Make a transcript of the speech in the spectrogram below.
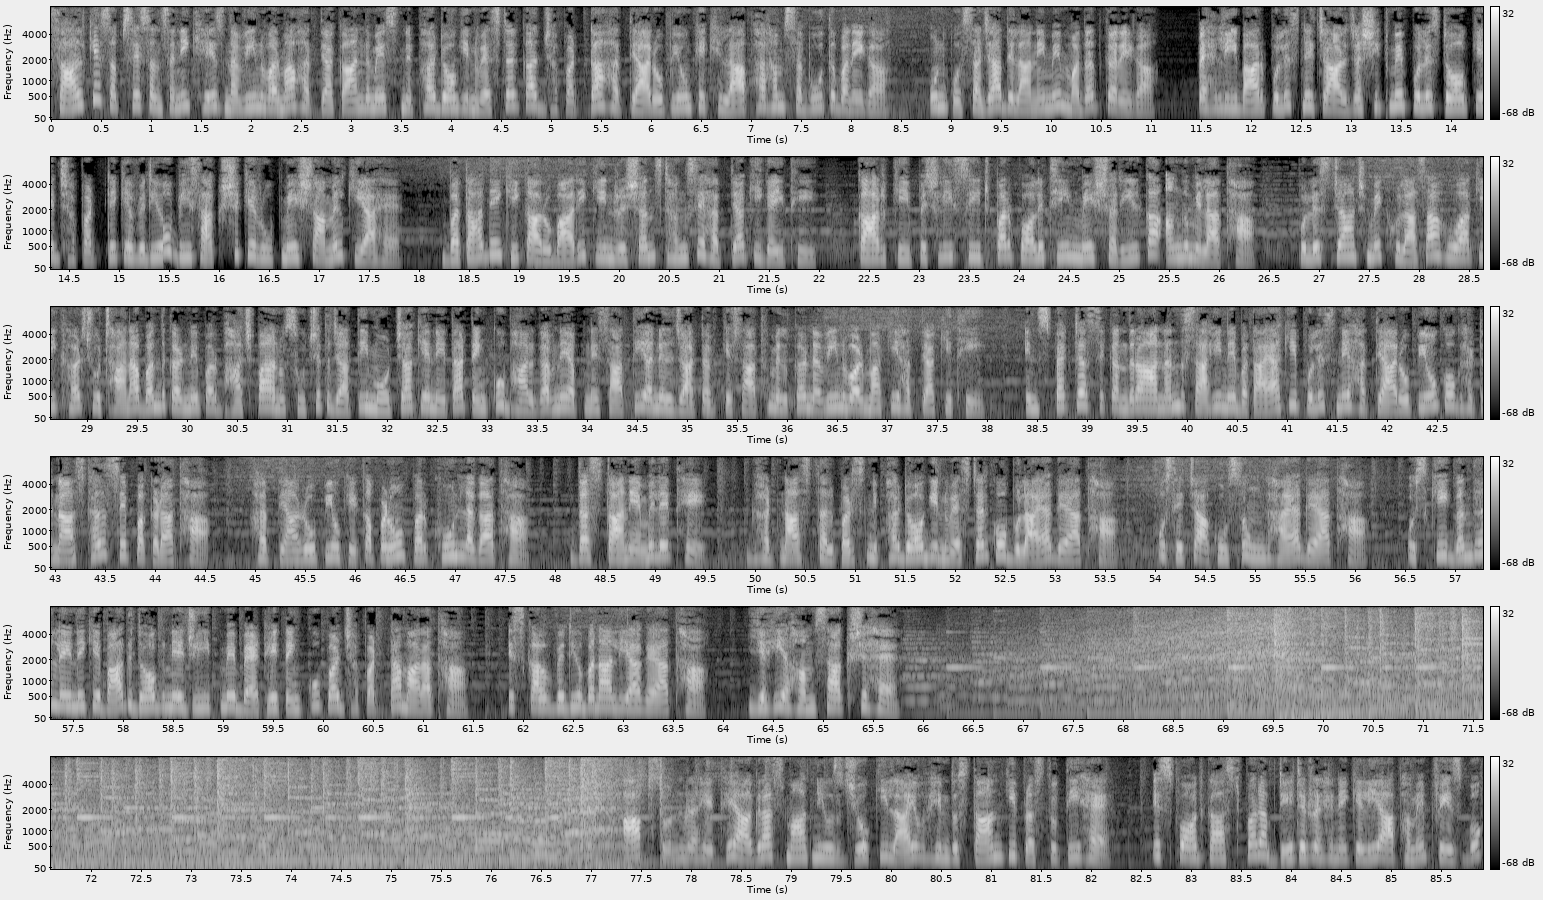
साल के सबसे सनसनीखेज नवीन वर्मा हत्याकांड में स्निफर डॉग इन्वेस्टर का झपट्टा हत्यारोपियों के खिलाफ अहम सबूत बनेगा। उनको सजा दिलाने में मदद करेगा। पहली बार पुलिस ने चार्जशीट में पुलिस डॉग के झपट्टे के वीडियो भी साक्ष्य के रूप में शामिल किया है। बता दें कि कारोबारी की नृशंस ढंग से हत्या की गई थी। कार की पिछली सीट पर पॉलिथीन में शरीर का अंग मिला था। पुलिस जाँच में खुलासा हुआ कि खर्च उठाना बंद करने पर भाजपा अनुसूचित जाति मोर्चा के नेता टिंकू भार्गव ने अपने साथी अनिल जाटव के साथ मिलकर नवीन वर्मा की हत्या की थी। इंस्पेक्टर सिकंदरा आनंद शाही ने बताया कि पुलिस ने हत्यारोपियों को घटनास्थल से पकड़ा था। हत्यारोपियों के कपड़ों पर खून लगा था। दस्ताने मिले थे। घटनास्थल पर स्निफर डॉग इन्वेस्टर को बुलाया गया था। उसे चाकू सुंघाया गया था। उसकी गंध लेने के बाद डॉग ने जीप में बैठे टिंकू पर झपट्टा मारा था। इसका वीडियो बना लिया गया था। यही अहम साक्ष्य है। आप सुन रहे थे आगरा स्मार्ट न्यूज़, जो की लाइव हिंदुस्तान की प्रस्तुति है। इस पॉडकास्ट पर अपडेटेड रहने के लिए आप हमें फेसबुक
